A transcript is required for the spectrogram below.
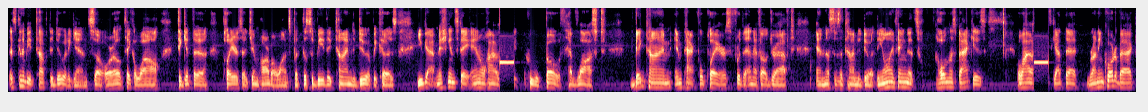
it's going to be tough to do it again. So, or it'll take a while to get the players that Jim Harbaugh wants. But this would be the time to do it because you got Michigan State and Ohio State, who both have lost big time, impactful players for the NFL draft, and this is the time to do it. The only thing that's holding us back is Ohio's got that running quarterback,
